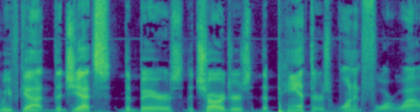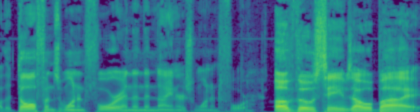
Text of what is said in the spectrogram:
We've got the Jets, the Bears, the Chargers, the Panthers, one and four. Wow, the Dolphins one and four, and then the Niners one and four. Of those teams, I will buy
